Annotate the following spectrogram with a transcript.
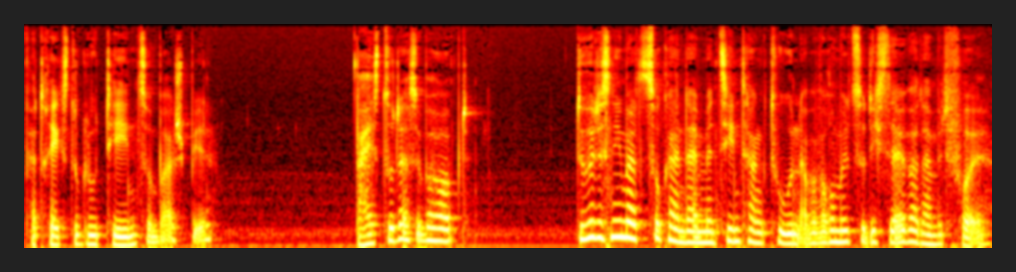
Verträgst du Gluten zum Beispiel? Weißt du das überhaupt? Du würdest niemals Zucker in deinen Benzintank tun, aber warum willst du dich selber damit voll?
